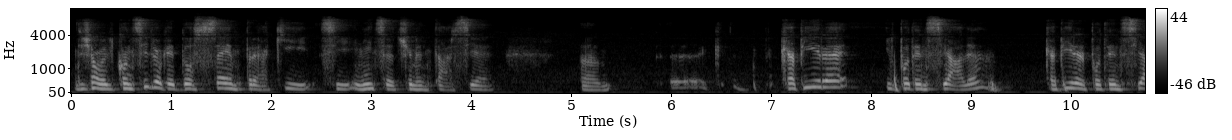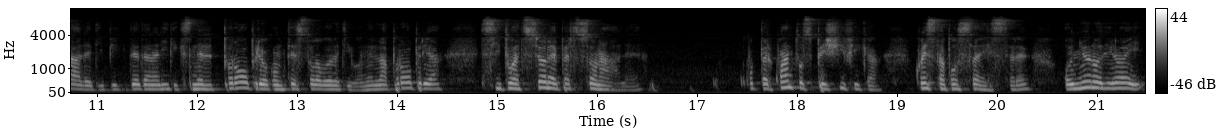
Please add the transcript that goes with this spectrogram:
diciamo, il consiglio che do sempre a chi si inizia a cimentarsi è uh, capire il potenziale capire il potenziale di Big Data Analytics nel proprio contesto lavorativo, nella propria situazione personale, per quanto specifica questa possa essere, ognuno di noi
